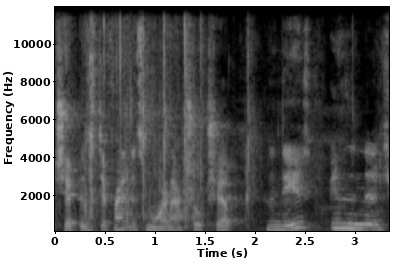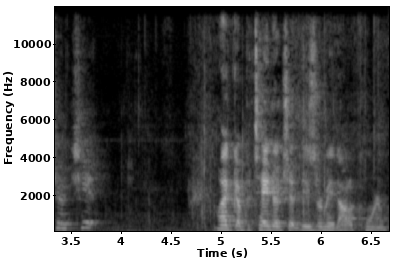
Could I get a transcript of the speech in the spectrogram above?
chip is different. It's more an actual chip than these. In the nacho chip. Like a potato chip. These are made out of corn.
